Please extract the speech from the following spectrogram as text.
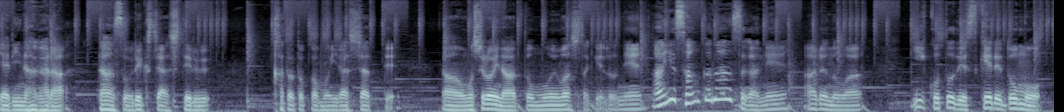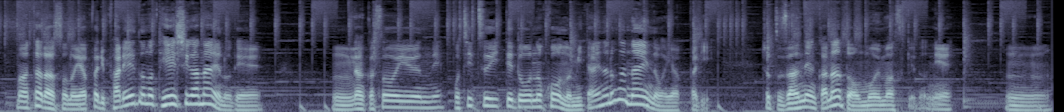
やりながらダンスをレクチャーしてる方とかもいらっしゃって、ああ、面白いなと思いましたけどね。ああいう参加ダンスがね、あるのはいいことですけれども、まあただそのやっぱりパレードの停止がないので、うん、なんかそういうね、落ち着いてどうのこうのみたいなのがないのはやっぱりちょっと残念かなとは思いますけどね。うん。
